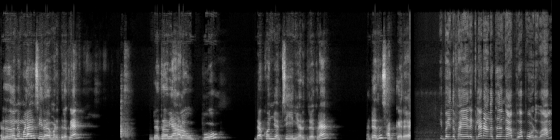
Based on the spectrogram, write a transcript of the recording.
அடுத்தது வந்து மிளகு சீரகம் எடுத்துருக்கிறேன். தேவையான அளவு உப்பு. இதை கொஞ்சம் சீனி எடுத்துருக்கிறேன். மற்றது சர்க்கரை. இப்போ இந்த பயருக்குள்ள நாங்கள் தேங்காய் பூவை போடுவோம்.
